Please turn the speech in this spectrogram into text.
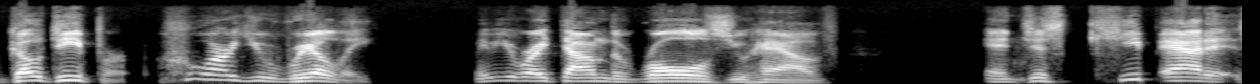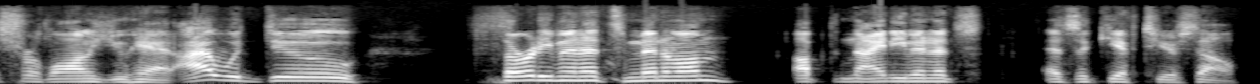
go deeper who are you really maybe you write down the roles you have and just keep at it for as long as you had i would do 30 minutes minimum up to 90 minutes as a gift to yourself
